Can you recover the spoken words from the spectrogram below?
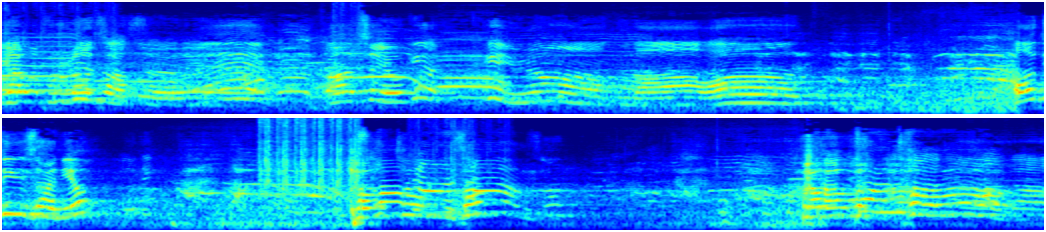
이거 불러서 왔어요. 네. 아, 진짜 여기가 꽤 유명하구나. 와. 어디 산이요? 경천선? 경천선.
